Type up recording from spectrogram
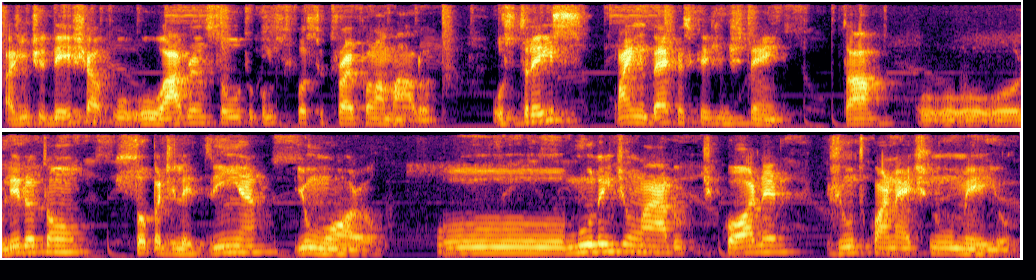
a gente deixa o, o Abrams solto como se fosse o Troy Polamalu. Os três linebackers que a gente tem, tá? O, o Littleton, sopa de letrinha e um Warren. O Mullen de um lado de corner, junto com a Net no meio.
